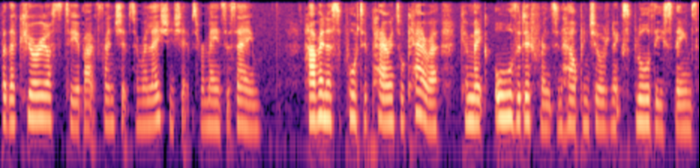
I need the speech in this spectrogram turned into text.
but their curiosity about friendships and relationships remains the same. Having a supportive parent or carer can make all the difference in helping children explore these themes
